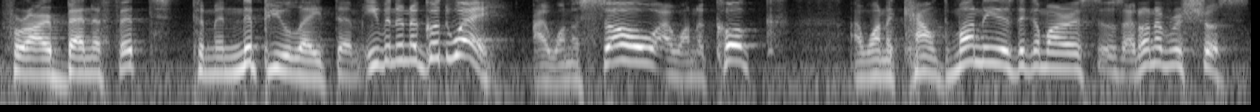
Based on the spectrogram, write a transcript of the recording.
for our benefit, to manipulate them, even in a good way. I want to sew, I want to cook, I want to count money, as the Gemara says. I don't have rishus.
